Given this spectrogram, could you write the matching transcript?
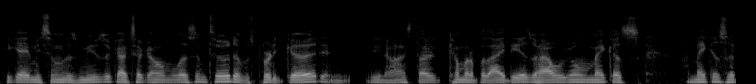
He gave me some of his music. I took it home and listened to it. It was pretty good and you know, I started coming up with ideas of how we're going to make us make us a,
